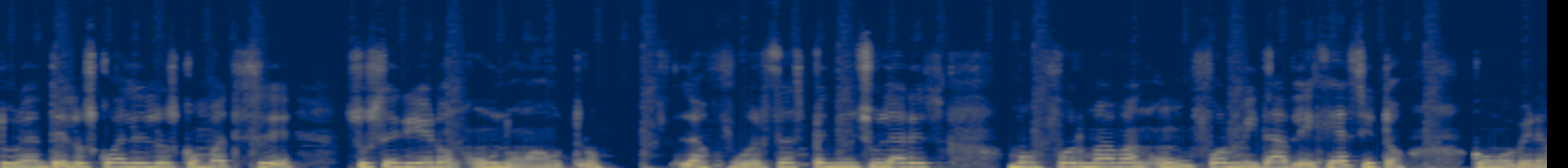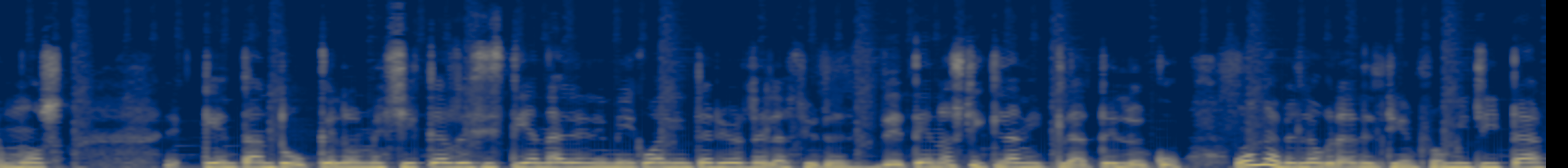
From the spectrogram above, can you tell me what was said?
durante los cuales los combates se sucedieron uno a otro. Las fuerzas peninsulares formaban un formidable ejército, como veremos que en tanto que los mexicas resistían al enemigo al interior de las ciudades de Tenochtitlan y Tlatelolco, una vez logrado el triunfo militar,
